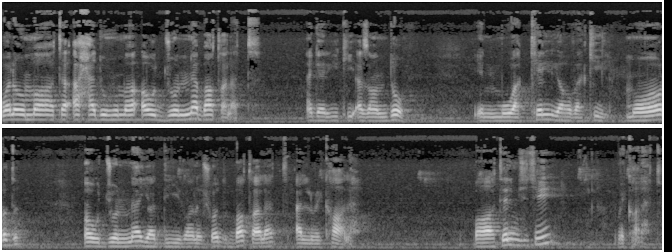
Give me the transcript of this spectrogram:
ولو مات احدهما أو جن بطلت. اگر یکی از آن دو یعنی موکل یا وکیل مرد أو جنه یا دیوانه شد بطلت الوکاله. باطل میشه چی؟ وکالت.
